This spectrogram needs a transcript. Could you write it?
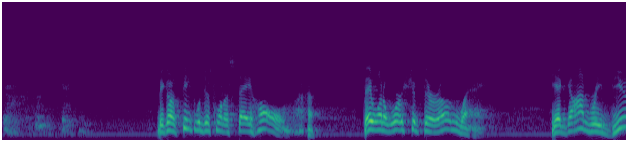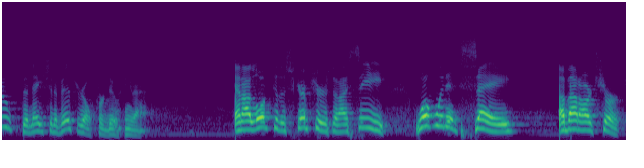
because people just want to stay home. They want to worship their own way. Yet God rebuked the nation of Israel for doing that. And I look to the scriptures and I see what would it say about our church?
